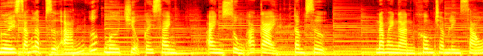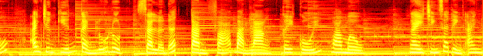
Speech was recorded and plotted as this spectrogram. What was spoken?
Người sáng lập dự án Ước mơ triệu cây xanh, anh Sùng A Cải tâm sự. Năm 2006, anh chứng kiến cảnh lũ lụt, sạt lở đất tàn phá bản làng, cây cối, hoa màu. Ngay chính gia đình anh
